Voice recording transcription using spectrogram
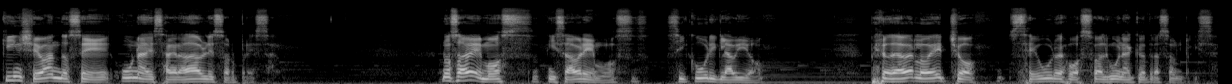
King llevándose una desagradable sorpresa. No sabemos ni sabremos si Kubrick la vio, pero de haberlo hecho seguro esbozó alguna que otra sonrisa.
